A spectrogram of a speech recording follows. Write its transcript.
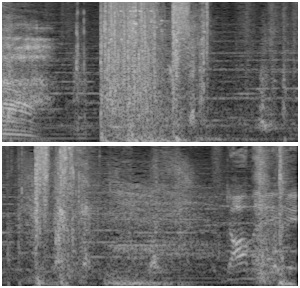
Ah. Dominating.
